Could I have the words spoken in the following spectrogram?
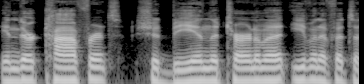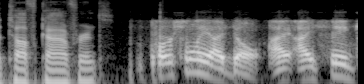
in their conference should be in the tournament, even if it's a tough conference? Personally, I don't. I, I think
